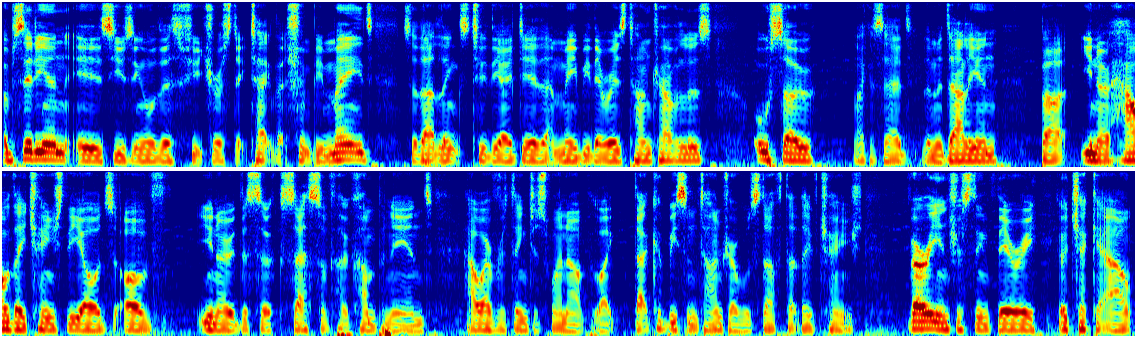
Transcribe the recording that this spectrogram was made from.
Obsidian is using all this futuristic tech that shouldn't be made, so that links to the idea that maybe there is time travelers. Also, like I said, the medallion, but you know how they changed the odds of you know the success of her company and how everything just went up. Like that could be some time travel stuff that they've changed. Very interesting theory. Go check it out.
